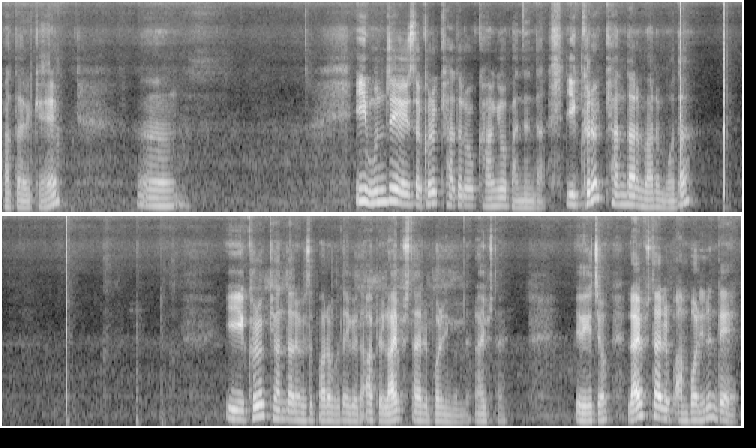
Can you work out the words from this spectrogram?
받다 이렇게. 음, 이 문제에 의해서 그렇게 하도록 강요받는다. 이 그렇게 한다는 말은 뭐다? 이 그렇게 한다는 것은 바로 뭐다? 이거 앞에 라이프 스타일을 버리는 겁니다. 라이프 스타일. 이해되겠죠? 라이프 스타일을 안 버리는데 어,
